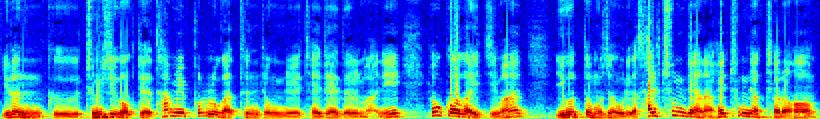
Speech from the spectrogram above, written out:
이런 그 증식 억제 타미플루 같은 종류의 제제들만이 효과가 있지만 이것도 무슨 우리가 살충제나 회충약처럼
